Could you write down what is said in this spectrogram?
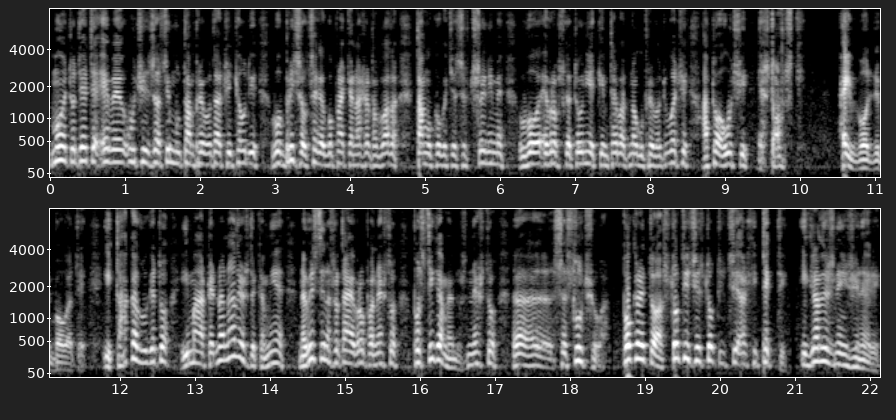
моето дете еве учи за симултан преводач и ќе оди во Брисел, сега го праќа нашата влада, таму кога ќе се вчлениме во Европската унија ќе им требат многу преводувачи, а тоа учи естонски. Хеј, води богати. И така луѓето имаат една надеж дека ние навистина со таа Европа нешто постигаме, нешто е, се случува. Покрај тоа, стотици и стотици архитекти, и градежни инженери,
